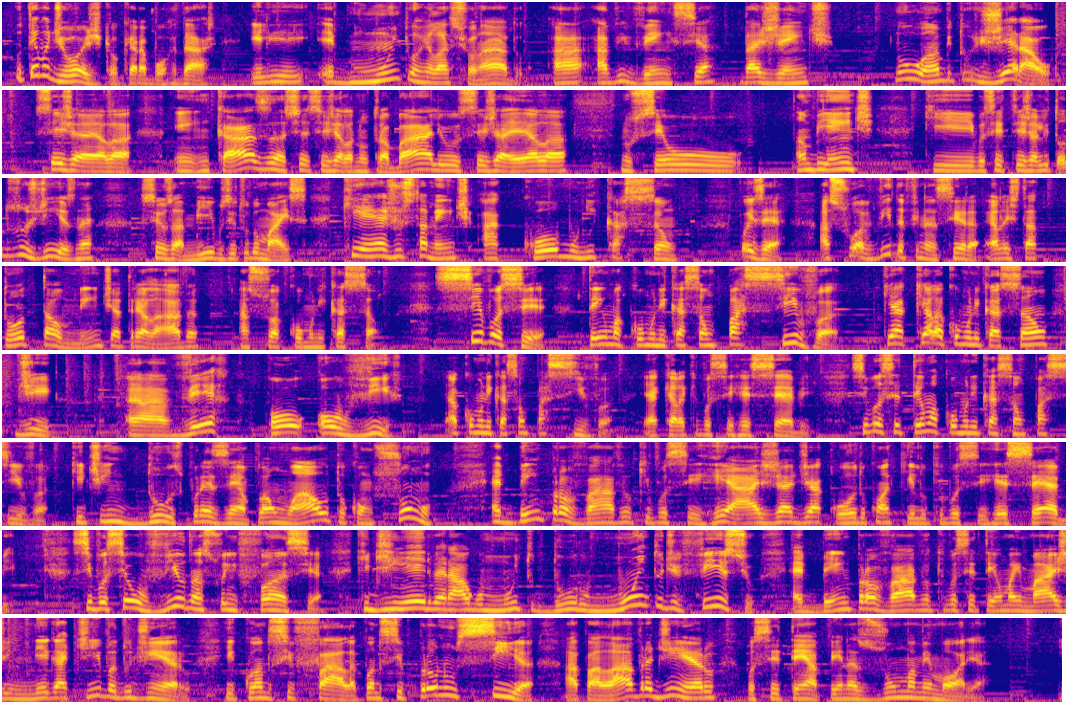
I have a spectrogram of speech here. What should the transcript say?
O tema de hoje que eu quero abordar, ele é muito relacionado à, à vivência da gente no âmbito geral, seja ela em casa, seja ela no trabalho, seja ela no seu ambiente que você esteja ali todos os dias, né? Seus amigos e tudo mais, que é justamente a comunicação. Pois é, a sua vida financeira ela está totalmente atrelada à sua comunicação. Se você tem uma comunicação passiva, que é aquela comunicação de uh, ver ou ouvir, é a comunicação passiva, é aquela que você recebe. Se você tem uma comunicação passiva que te induz, por exemplo, a um alto consumo, é bem provável que você reaja de acordo com aquilo que você recebe. Se você ouviu na sua infância que dinheiro era algo muito duro, muito difícil, é bem provável que você tenha uma imagem negativa do dinheiro. E quando se fala, quando se pronuncia a palavra dinheiro, você tem apenas uma memória:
